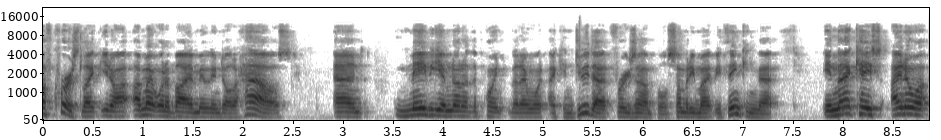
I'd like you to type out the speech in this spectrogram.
of course, like you know, I, might want to buy a million dollar house, and maybe I'm not at the point that I want. I can do that. For example, somebody might be thinking that. In that case, I know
